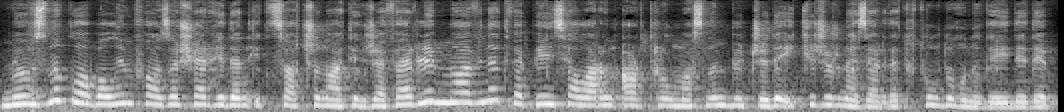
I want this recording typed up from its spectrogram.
Mövzunu qlobal infoza şərh edən iqtisadçı Natiq Cəfərli müavinət və pensiyaların artırılmasının büdcədə iki cür nəzərdə tutulduğunu qeyd edib.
